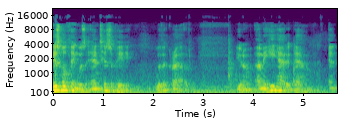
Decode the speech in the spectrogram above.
his whole thing was anticipating with a crowd. You know, I mean, he had it down. And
